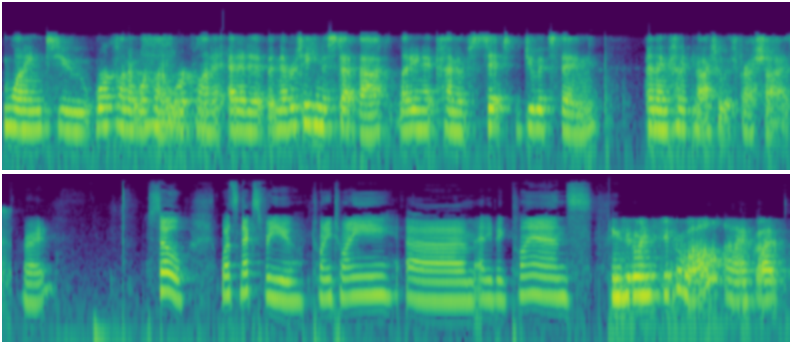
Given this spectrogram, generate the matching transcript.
wanting to work on it, work on it, work on it, edit it, but never taking a step back, letting it kind of sit, do its thing, and then coming back to it with fresh eyes. Right. So, what's next for you? 2020? Um, any big plans? Things are going super well. Uh, I've got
